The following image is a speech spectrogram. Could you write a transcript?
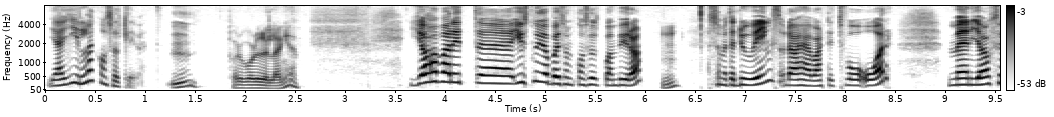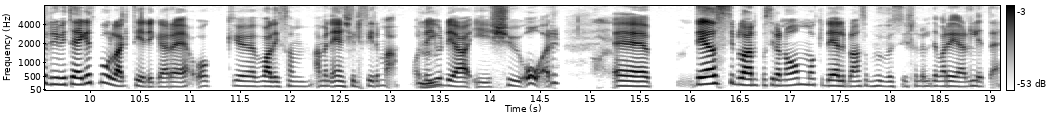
jag gillar konsultlivet. Mm. Har du varit det länge? Jag har varit, eh, just nu jobbar jag som konsult på en byrå Mm. som heter Doings och där har jag varit i två år. Men jag har också drivit eget bolag tidigare och eh, var liksom ja, men enskild firma och det Mm. gjorde jag i sju år. Eh, dels ibland på sidan om och del ibland som huvudsyssla, det varierade lite.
